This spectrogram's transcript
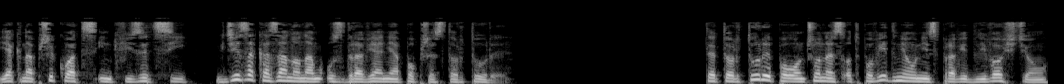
jak na przykład z inkwizycji, gdzie zakazano nam uzdrawiania poprzez tortury. Te tortury połączone z odpowiednią niesprawiedliwością,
